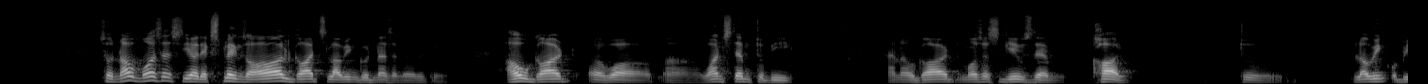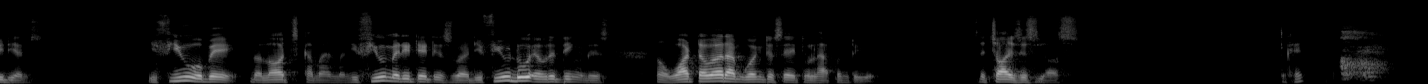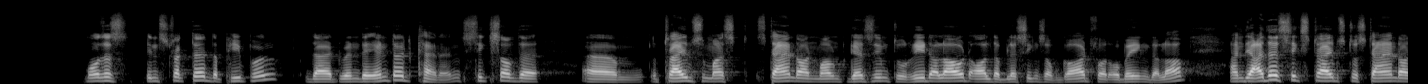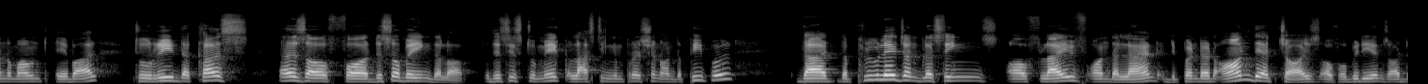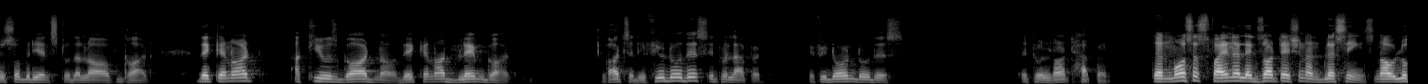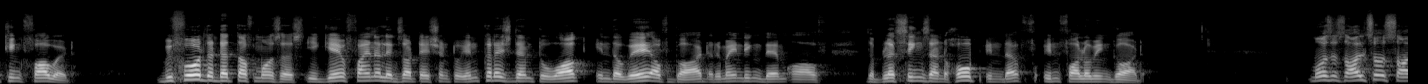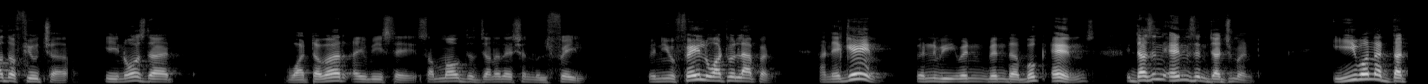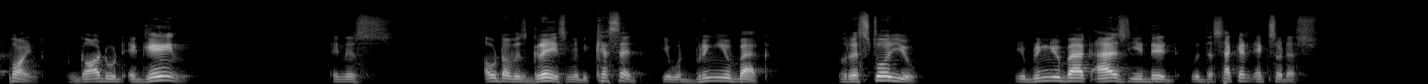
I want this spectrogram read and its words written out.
So now Moses here explains all God's loving goodness and everything. How God uh, uh, wants them to be. And how God, Moses gives them call to loving obedience. If you obey the Lord's commandment, if you meditate His word, if you do everything this, now whatever I'm going to say, it will happen to you. The choice is yours. Okay? Moses instructed the people that when they entered Canaan, six of the um, tribes must stand on Mount Gerizim to read aloud all the blessings of God for obeying the law and the other six tribes to stand on the Mount Ebal to read the curse as of for disobeying the law. This is to make a lasting impression on the people that the privilege and blessings of life on the land depended on their choice of obedience or disobedience to the law of God. They cannot accuse God now. They cannot blame God. God said, if you do this, it will happen. If you don't do this, it will not happen. Then Moses' final exhortation and blessings. Now, looking forward. Before the death of Moses, he gave final exhortation to encourage them to walk in the way of God, reminding them of the blessings and hope in, the, in following God. Moses also saw the future. He knows that whatever we say, somehow this generation will fail. When you fail, what will happen? And again, when, we, when, when the book ends, it doesn't end in judgment even at that point, God would again, in His out of His grace, maybe chesed, He would bring you back, restore you. He bring you back as He did with the second Exodus.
